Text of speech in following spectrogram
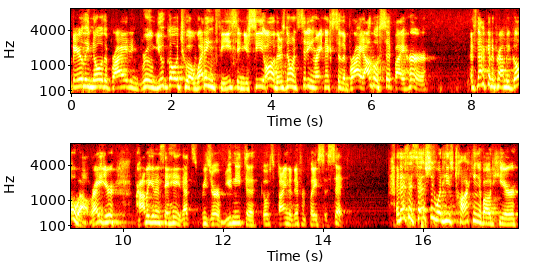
barely know the bride and groom. You go to a wedding feast and you see, oh, there's no one sitting right next to the bride. I'll go sit by her. It's not going to probably go well, right? You're probably going to say, hey, that's reserved. You need to go find a different place to sit. And that's essentially what he's talking about here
